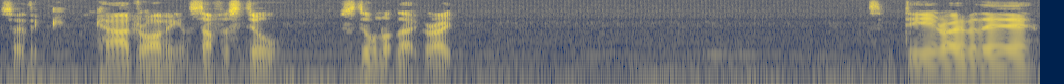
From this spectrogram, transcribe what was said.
So the car driving and stuff is still still not that great. Some deer over there.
